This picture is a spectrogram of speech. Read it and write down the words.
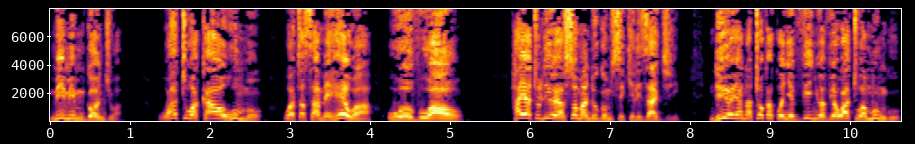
mimi mgonjwa. Watu wakaao humo watasamehewa uovu wao. Haya tuliyoyasoma ndugu msikilizaji ndiyo yanatoka kwenye vinywa vya watu wa mungu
